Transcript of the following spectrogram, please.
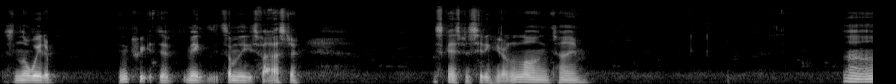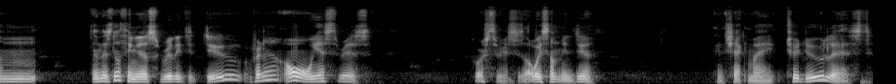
There's no way to increase to make some of these faster. This guy's been sitting here a long time. Um, and there's nothing else really to do for now. Oh, yes, there is. Of course there is. There's always something to do. I can check my to-do list.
